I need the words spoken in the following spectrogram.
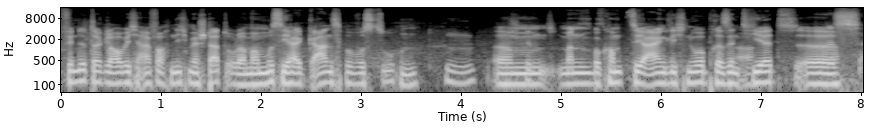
findet da, glaube ich, einfach nicht mehr statt oder man muss sie halt ganz bewusst suchen. Mhm. Ähm, man bekommt sie eigentlich nur präsentiert. Äh, Das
